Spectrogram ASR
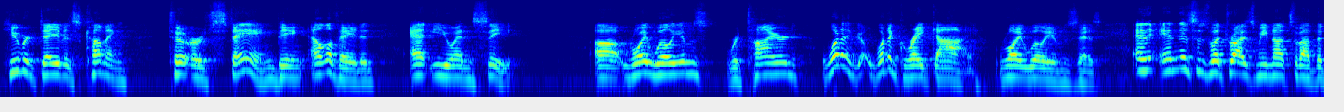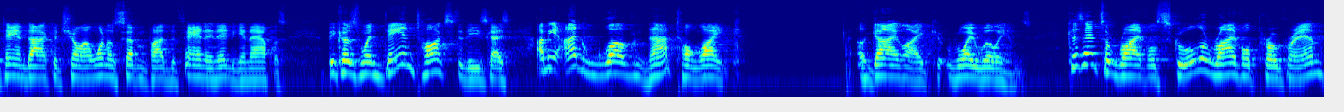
Hubert Davis coming to or staying, being elevated at UNC. Uh, Roy Williams retired. What a what a great guy Roy Williams is. And, and this is what drives me nuts about the Dan Dakich show on 1075 The Fan in Indianapolis. Because when Dan talks to these guys, I mean, I'd love not to like a guy like Roy Williams because that's a rival school, a rival program.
